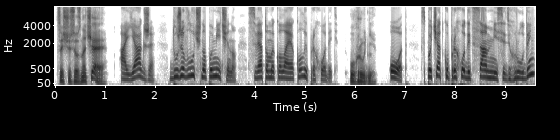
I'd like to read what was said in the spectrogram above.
Це щось означає? А як же? Дуже влучно помічено. Свято Миколая коли приходить? У грудні. От, спочатку приходить сам місяць грудень,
